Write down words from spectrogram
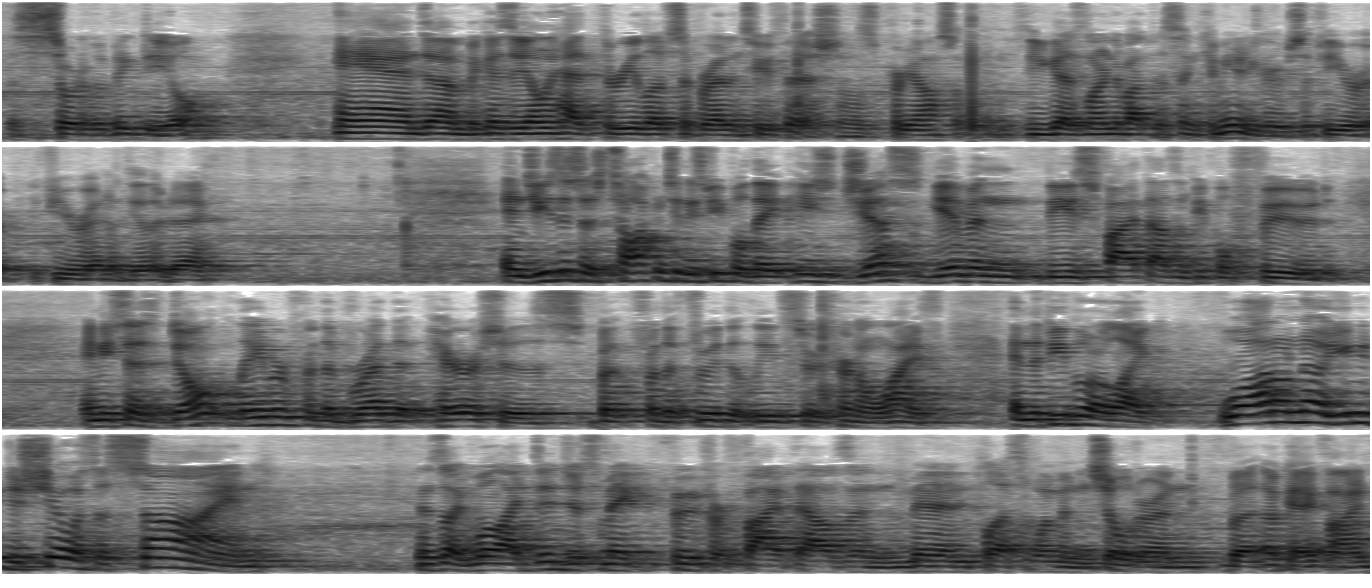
This is sort of a big deal. And um, because he only had three loaves of bread and two fish. and It was pretty awesome. You guys learned about this in community groups if you were, if you were in it the other day. And Jesus is talking to these people. They, he's just given these 5,000 people food. And he says, Don't labor for the bread that perishes, but for the food that leads to eternal life. And the people are like, Well, I don't know. You need to show us a sign. And it's like, Well, I did just make food for 5,000 men plus women and children, but okay, fine.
